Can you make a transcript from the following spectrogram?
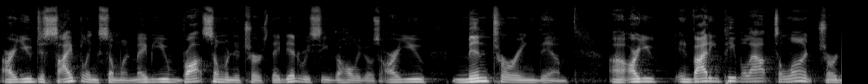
are you discipling someone? Maybe you brought someone to church; they did receive the Holy Ghost. Are you mentoring them? Uh, are you inviting people out to lunch or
